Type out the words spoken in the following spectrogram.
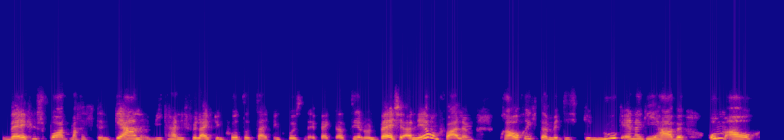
welchen Sport mache ich denn gerne? Wie kann ich vielleicht in kurzer Zeit den größten Effekt erzielen? Und welche Ernährung vor allem brauche ich, damit ich genug Energie habe, um auch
